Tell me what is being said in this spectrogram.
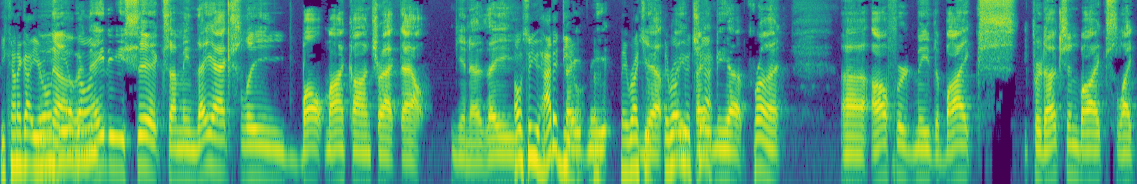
you kind of got your own deal No, in '86, I mean, they actually bought my contract out. You know, they oh, so you had a deal. me. they write you. they wrote you a paid check. me up front. Uh, offered me the bikes, production bikes, like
